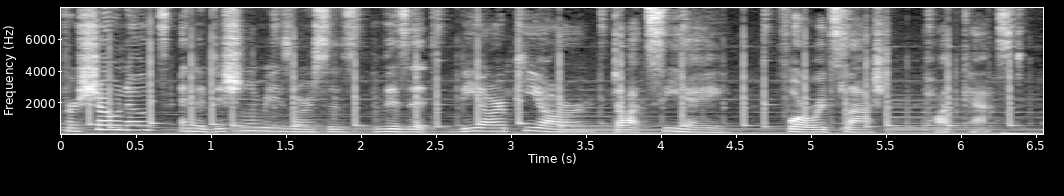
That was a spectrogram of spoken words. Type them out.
For show notes and additional resources, visit brpr.ca forward slash podcast.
